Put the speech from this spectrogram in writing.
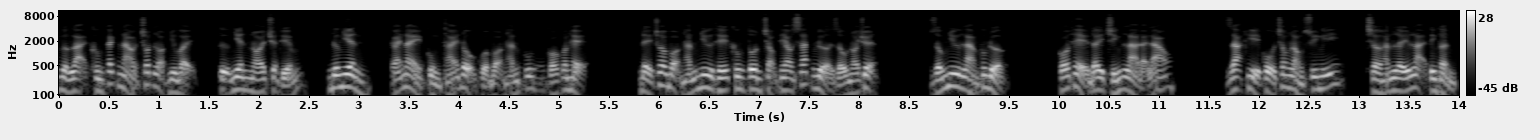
ngược lại không cách nào chót lọt như vậy, tự nhiên nói chuyện phiếm. Đương nhiên, cái này cùng thái độ của bọn hắn cũng có quan hệ. Để cho bọn hắn như thế không tôn trọng theo sát nửa dấu nói chuyện, giống như làm không được. Có thể đây chính là đại lão. Dạ khỉ cổ trong lòng suy nghĩ, chờ hắn lấy lại tinh thần,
